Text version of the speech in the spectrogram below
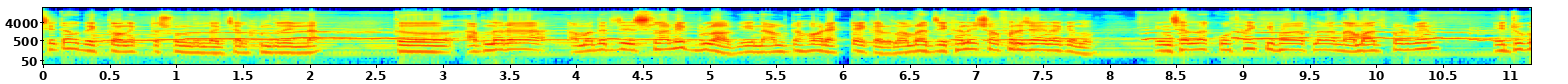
সেটাও দেখতে অনেকটা সুন্দর লাগছে, আলহামদুলিল্লাহ। তো আপনারা, আমাদের যে ইসলামিক ব্লগ, এই নামটা হওয়ার একটাই কারণ। আমরা যেখানে সফরে যাই না কেন, ইনশাল্লাহ কোথায় কীভাবে আপনারা নামাজ পড়বেন এইটুকু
